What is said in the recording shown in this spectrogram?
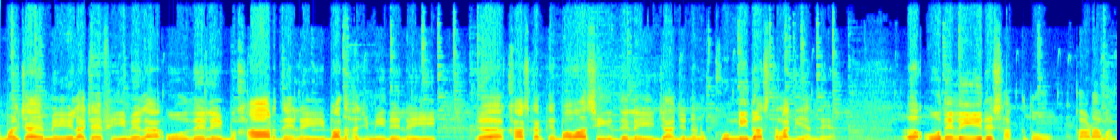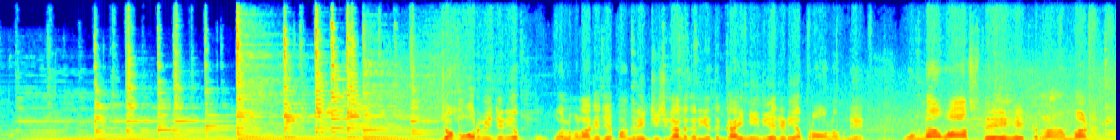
Normal ਚਾਹੇ ਮੇਲ ਆ, ਚਾਹੇ ਫੀਮੇਲ ਆ, ਉਹਦੇ ਲਈ ਬੁਖਾਰ ਦੇ ਲਈ ਬਦ ਹਜਮੀ ਦੇ ਲਈ ਖਾਸ ਕਰਕੇ ਬਵਾਸੀਰ ਦੇ ਲਈ ਜਾਂ ਜਿਨ੍ਹਾਂ ਨੂੰ ਖੂਨੀ ਦਸਤ ਲੱਗ ਜਾਂਦੇ ਆ ਉਹਦੇ ਲਈ ਇਹਦੇ ਸੱਕ ਤੋਂ ਕਾੜਾ ਬਣਦਾ। ਜੋ ਹੋਰ ਵੀ ਜਿਹੜੀਆਂ ਕੁੱਲ ਮਿਲਾ ਕੇ ਜੇ ਆਪਾਂ ਅੰਗਰੇਜ਼ੀ ਚ ਗੱਲ ਕਰੀਏ ਤੇ ਗਾਇਨੀ ਦੀਆਂ ਜਿਹੜੀਆਂ ਪ੍ਰੋਬਲਮ ਨੇ, ਉਹਨਾਂ ਵਾਸਤੇ ਇਹ ਇੱਕ ਰਾਮਬਾਣ ਹੈ।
